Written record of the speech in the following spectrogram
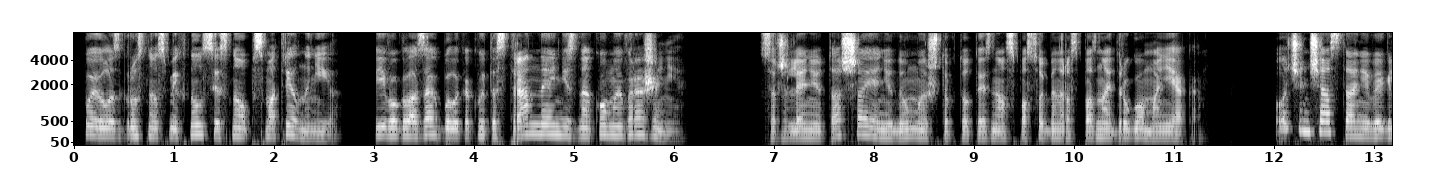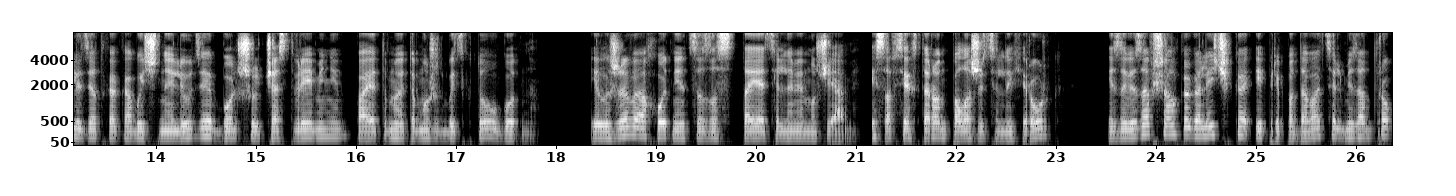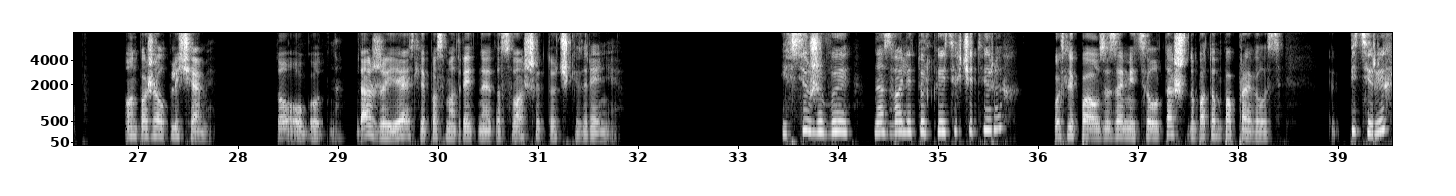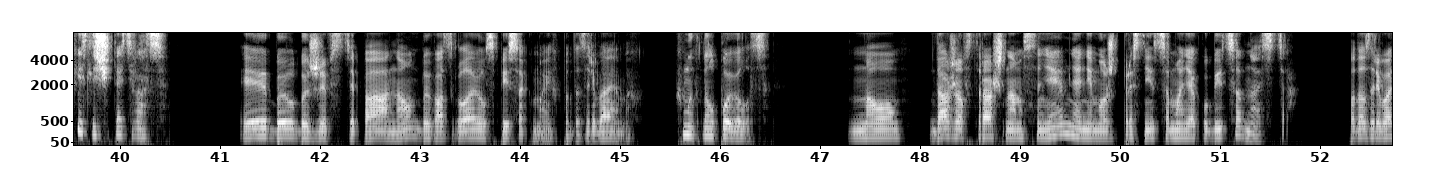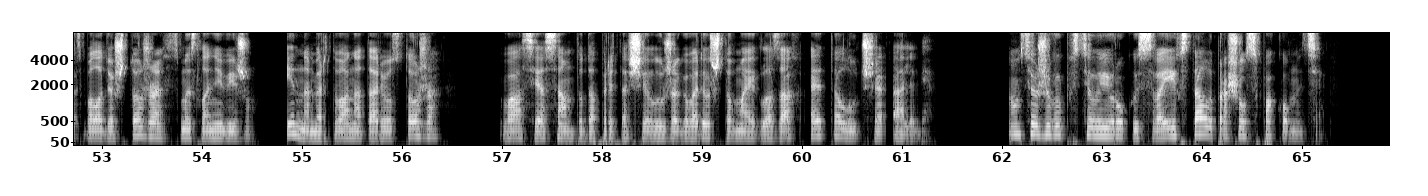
Повелос грустно усмехнулся и снова посмотрел на нее. В его глазах было какое-то странное, незнакомое выражение. «К сожалению, Таша, я не думаю, что кто-то из нас способен распознать другого маньяка. Очень часто они выглядят как обычные люди большую часть времени, поэтому это может быть кто угодно и лживая охотница за состоятельными мужьями, и со всех сторон положительный хирург, и завязавший алкоголичка, и преподаватель-мизантроп. Он пожал плечами. Кто угодно, даже я, если посмотреть на это с вашей точки зрения. «И все же вы назвали только этих четверых?» После паузы заметила Таша, но потом поправилась. «Пятерых, если считать вас». «И был бы жив Степан, он бы возглавил список моих подозреваемых», — хмыкнул Повелос. «Но даже в страшном сне мне не может присниться маньяк-убийца Настя. Подозревать молодежь тоже смысла не вижу. Инна мертва, нотариус тоже. Вас я сам туда притащил и уже говорил, что в моих глазах это лучшее алиби». Он все же выпустил ее руку из своей, встал и прошелся по комнате.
